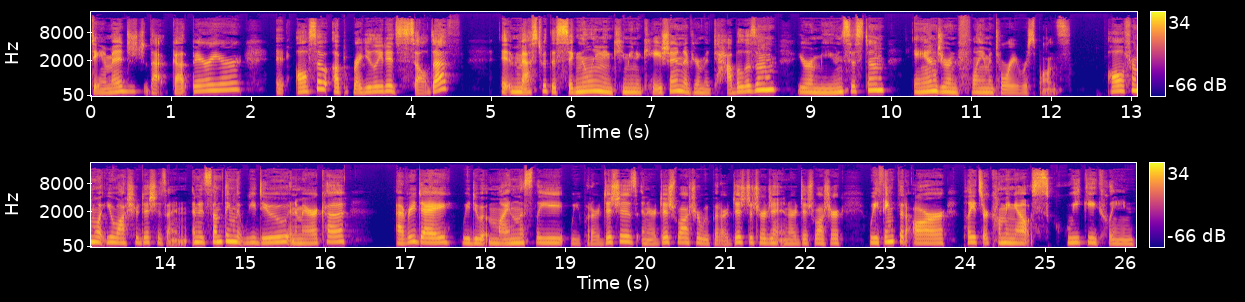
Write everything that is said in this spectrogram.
damaged that gut barrier. It also upregulated cell death. It messed with the signaling and communication of your metabolism, your immune system, and your inflammatory response, all from what you wash your dishes in. And it's something that we do in America Every day, we do it mindlessly. We put our dishes in our dishwasher, we put our dish detergent in our dishwasher. We think that our plates are coming out squeaky clean,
